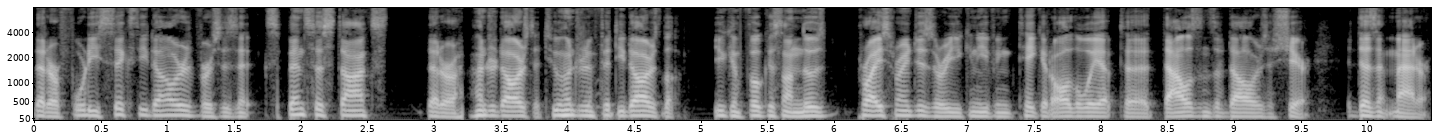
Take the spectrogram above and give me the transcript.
that are $40, $60 versus expensive stocks that are $100 to $250. Look, you can focus on those price ranges or you can even take it all the way up to thousands of dollars a share. It doesn't matter.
